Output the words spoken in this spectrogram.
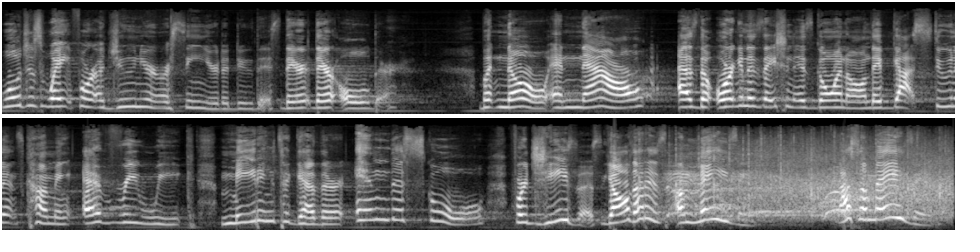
We'll just wait for a junior or senior to do this. They're, they're older. But no, and now, as the organization is going on, they've got students coming every week, meeting together in this school for Jesus. Y'all, that is amazing. That's amazing.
